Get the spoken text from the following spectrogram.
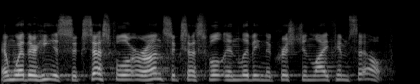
and whether he is successful or unsuccessful in living the Christian life himself.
